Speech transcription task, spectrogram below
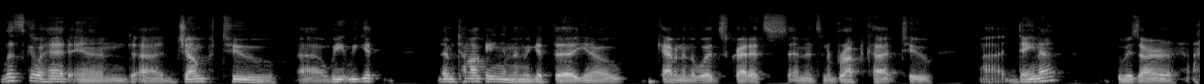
let's go ahead and uh, jump to uh, we we get them talking, and then we get the you know cabin in the woods credits, and it's an abrupt cut to uh, Dana, who is our I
